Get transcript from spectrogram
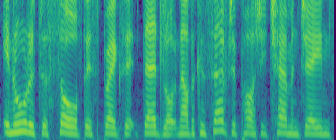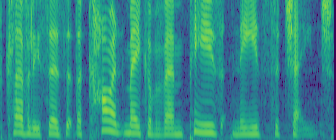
in order to solve this Brexit deadlock. Now, the Conservative Party chairman, James Cleverly, says that the current makeup of MPs needs to change.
